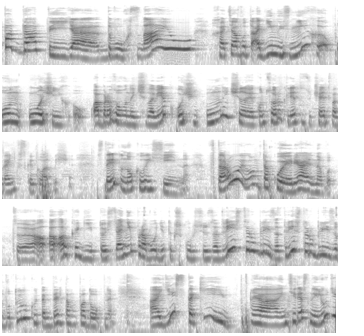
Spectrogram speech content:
поддатые, я двух знаю, хотя вот один из них, он очень образованный человек, очень умный человек, он 40 лет изучает Ваганьковское кладбище. Стоит он около Есенина. Второй, он такой реально вот алкогид, то есть они проводят экскурсию за 200 рублей, за 300 рублей, за бутылку и так далее и тому подобное. А есть такие э, интересные люди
